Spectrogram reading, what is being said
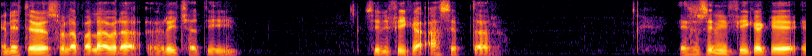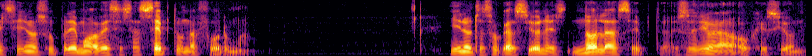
En este verso la palabra richati significa aceptar. Eso significa que el Señor Supremo a veces acepta una forma y en otras ocasiones no la acepta. Eso sería una objeción.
